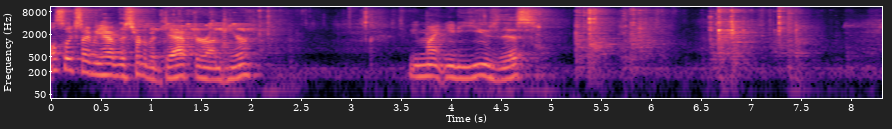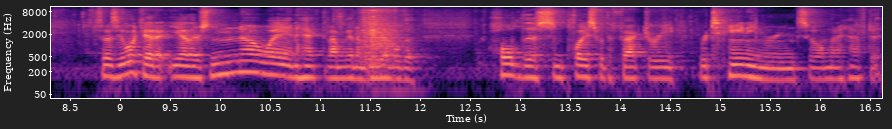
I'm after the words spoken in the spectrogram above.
Also looks like we have this sort of adapter on here. We might need to use this. So as you look at it, yeah, there's no way in heck that I'm going to be able to hold this in place with the factory retaining ring. So I'm going to have to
